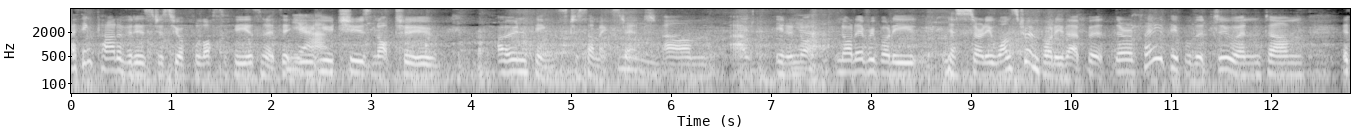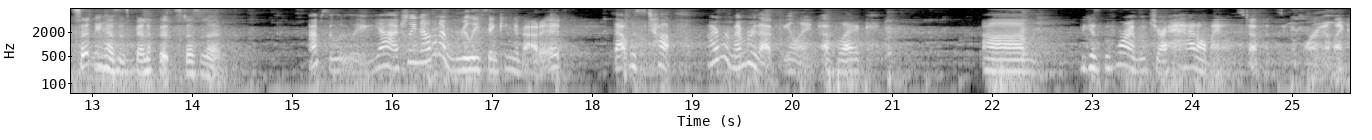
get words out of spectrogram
I think part of it is just your philosophy, isn't it? That yeah. you, you choose not to own things to some extent. Mm. Um, uh, you know, yeah. not not everybody necessarily wants to embody that, but there are plenty of people that do, and um, it certainly has its benefits, doesn't it? Absolutely. Yeah. Actually, now that I'm really thinking about it, that was tough. I remember that feeling of like, um, because before I moved here, I had all my own stuff in Singapore, and like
